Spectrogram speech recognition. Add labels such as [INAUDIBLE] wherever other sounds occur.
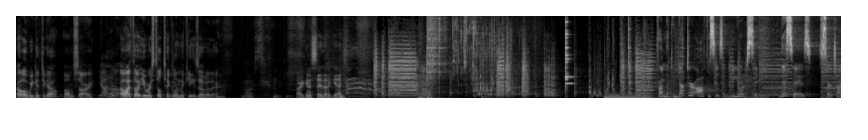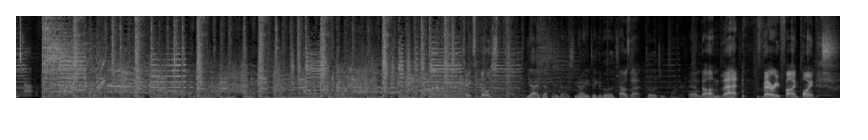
Oh, are we good to go? Oh, I'm sorry. Yeah, no. Oh, I thought you were still tickling the keys over there. [SIGHS] I'm always tickling the keys. Are you gonna say that again? [LAUGHS] From the conductor offices in New York City, this is Search on Tap. Takes a village to find. Yeah, it definitely does. You know how you take a village? How's that? Pillage and plunder. And on that [LAUGHS] very fine point,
